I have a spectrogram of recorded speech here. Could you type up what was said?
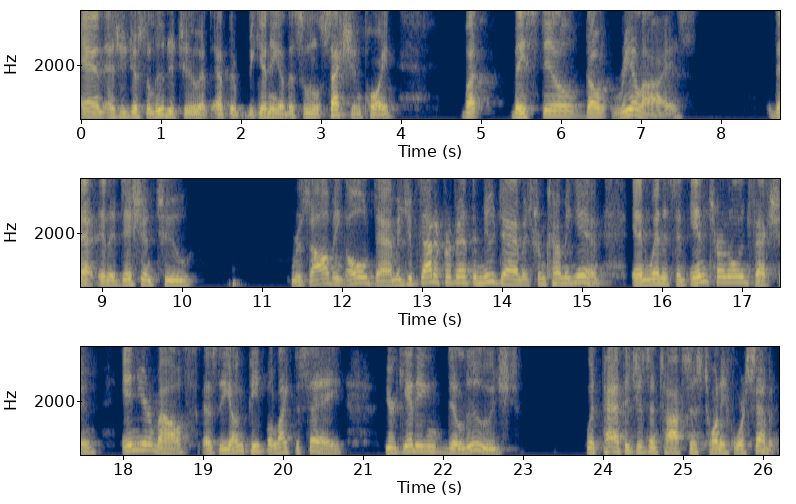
And as you just alluded to at, at the beginning of this little section point, but they still don't realize that in addition to resolving old damage, you've got to prevent the new damage from coming in. And when it's an internal infection in your mouth, as the young people like to say, you're getting deluged with pathogens and toxins 24 7.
